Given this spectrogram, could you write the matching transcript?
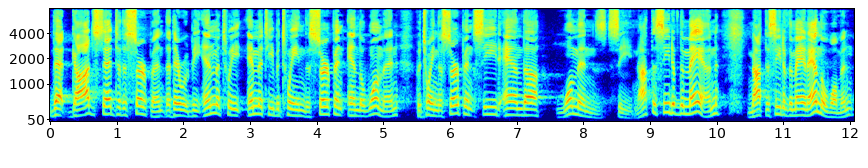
that God said to the serpent that there would be enmity between the serpent and the woman, between the serpent's seed and the woman's seed. Not the seed of the man, not the seed of the man and the woman,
